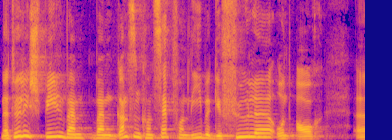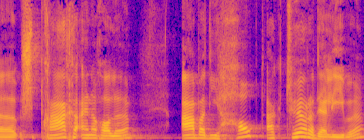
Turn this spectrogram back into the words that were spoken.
Natürlich spielen beim, beim ganzen Konzept von Liebe Gefühle und auch äh, Sprache eine Rolle, aber die Hauptakteure der Liebe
